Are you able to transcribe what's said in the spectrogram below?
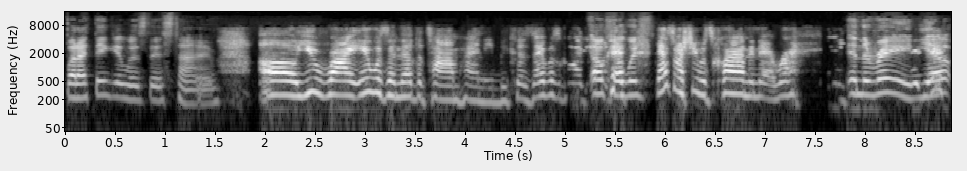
but I think it was this time. Oh, you're right. It was another time, honey, because they was going. Okay, when That's when she was crying in that rain. in the rain. Yep,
